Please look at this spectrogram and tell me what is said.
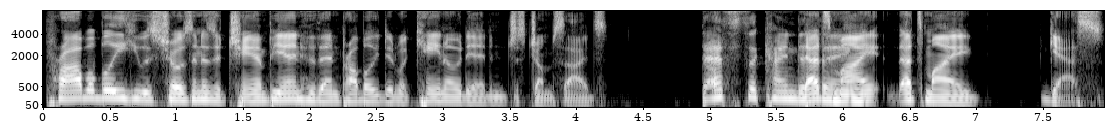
probably he was chosen as a champion who then probably did what Kano did and just jumped sides. That's the kind of That's thing, my that's my guess.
